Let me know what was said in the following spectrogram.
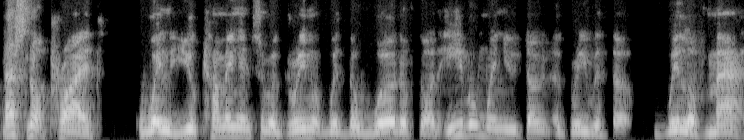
That's not pride. When you're coming into agreement with the word of God, even when you don't agree with the will of man.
